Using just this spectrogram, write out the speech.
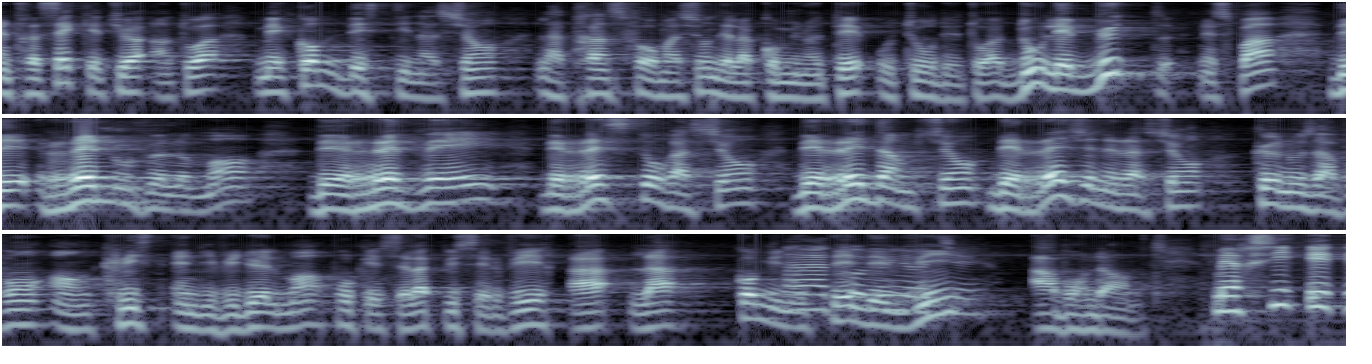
intrinsèques que tu as en toi, mais comme destination, la transformation de la communauté autour de toi. D'où les buts, n'est-ce pas, des renouvellements, des réveils, des restaurations, des rédemptions, des régénérations que nous avons en Christ individuellement pour que cela puisse servir à la communauté, de vie abondante. Merci. Et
